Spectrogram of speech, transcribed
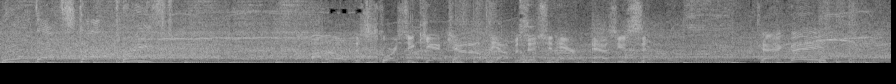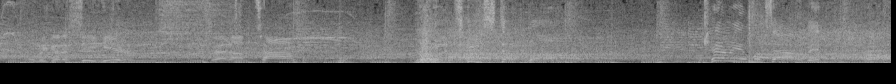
will that stop Priest? I don't know. This, of course, you can't count out the opposition here, as you see. Tag made. What are we going to see here? Up top. Batista bomb. Karrion looks out of it. Oh,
